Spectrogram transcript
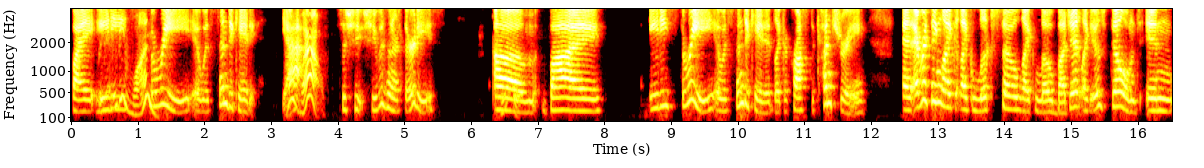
by It was 81? 83 it was syndicated yeah Oh, wow. so she she was in her 30s Cool. um by 83 it was syndicated like across the country. And everything like like looks so like low budget. Like it was filmed in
